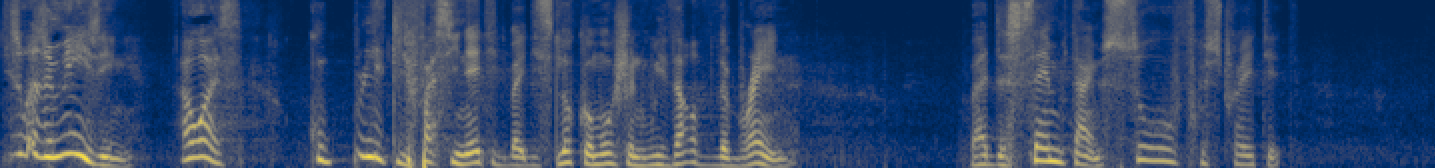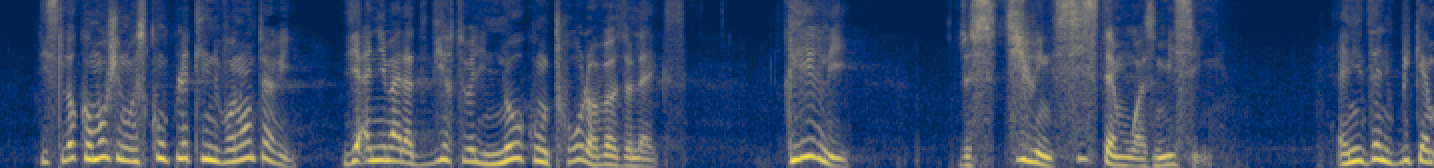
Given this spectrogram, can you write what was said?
This was amazing. I was completely fascinated by this locomotion without the brain but at the same time so frustrated. This locomotion was completely involuntary. The animal had virtually no control over the legs. Clearly, the steering system was missing. And it then became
